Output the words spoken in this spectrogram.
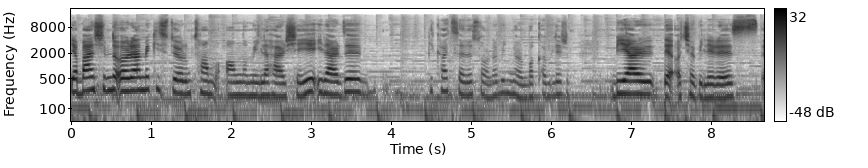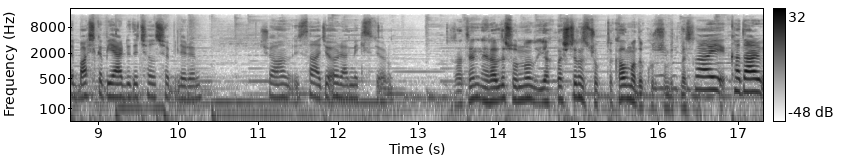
Ya ben şimdi öğrenmek istiyorum tam anlamıyla her şeyi. İleride birkaç sene sonra bilmiyorum bakabilirim. Bir yerde açabiliriz, başka bir yerde de çalışabilirim. Şu an sadece öğrenmek istiyorum. Zaten herhalde sonuna yaklaştınız. Çok da kalmadı kursun Bir bitmesine. ay kadar,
